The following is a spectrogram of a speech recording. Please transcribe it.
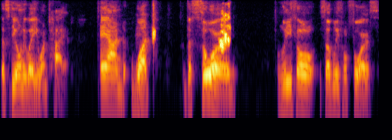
That's the only way you untie it. And hmm. what the sword, lethal, sublethal force,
